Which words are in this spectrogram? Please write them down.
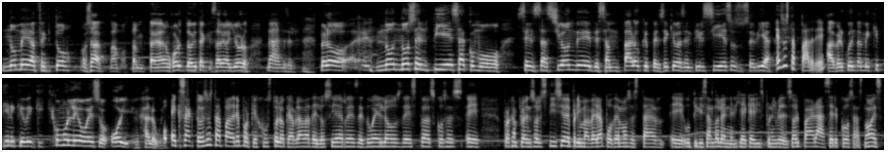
No me afectó. O sea, vamos, a lo mejor ahorita que salga lloro. Nada, no es cierto. Pero eh, no, no sentí esa como sensación de desamparo que pensé que iba a sentir si eso sucedía. eso está padre. A ver, cuéntame, ¿qué tiene que ver? ¿Qué- ¿Cómo leo eso hoy en Halloween? Exacto, eso está padre porque justo lo que hablaba de los cierres, de duelos, de estas cosas, eh, por ejemplo, en solsticio de primavera podemos estar eh, utilizando la energía que hay disponible del sol para hacer cosas, ¿no? Es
